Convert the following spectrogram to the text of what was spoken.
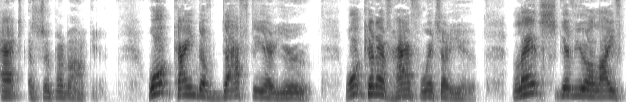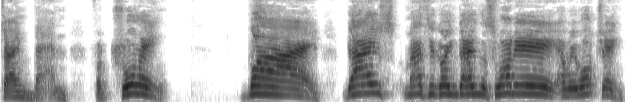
at a supermarket? What kind of dafty are you? What kind of half wit are you? Let's give you a lifetime ban for trolling. Bye. Guys, Matthew going down the Swanee. Are we watching?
